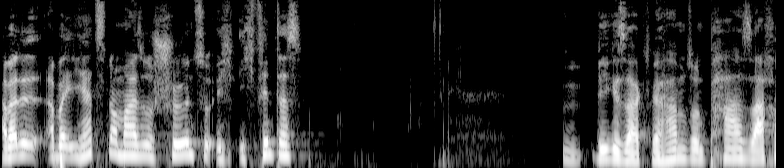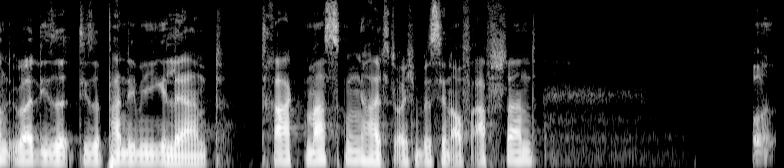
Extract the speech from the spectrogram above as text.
aber, aber jetzt nochmal so schön zu, ich, ich finde das, wie gesagt, wir haben so ein paar Sachen über diese, diese Pandemie gelernt. Tragt Masken, haltet euch ein bisschen auf Abstand. Und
